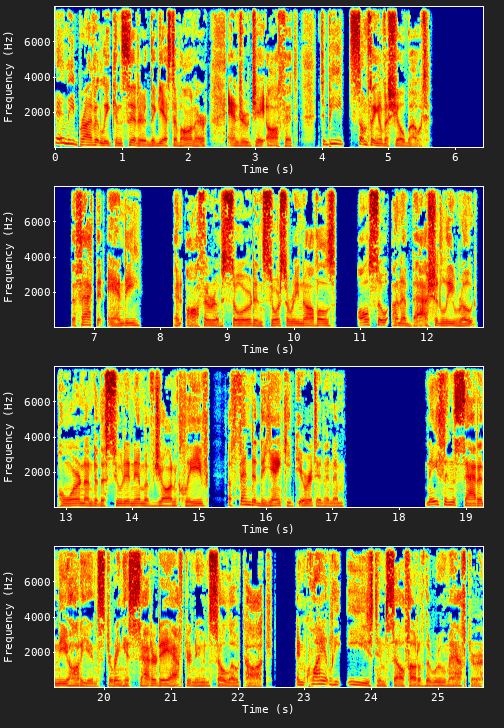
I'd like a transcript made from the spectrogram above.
and he privately considered the guest of honor, Andrew J. Offutt, to be something of a showboat. The fact that Andy, an author of sword and sorcery novels, also unabashedly wrote porn under the pseudonym of John Cleave offended the Yankee Puritan in him. Nathan sat in the audience during his Saturday afternoon solo talk and quietly eased himself out of the room after.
